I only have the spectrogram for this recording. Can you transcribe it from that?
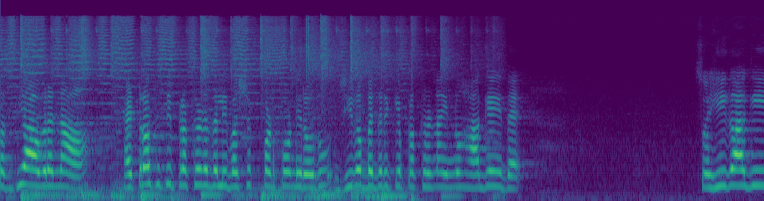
ಸದ್ಯ ಅವರನ್ನ ಹೆಟ್ರಾಸಿಟಿ ಪ್ರಕರಣದಲ್ಲಿ ವಶಕ್ಕೆ ಪಡ್ಕೊಂಡಿರೋದು, ಜೀವ ಬೆದರಿಕೆ ಪ್ರಕರಣ ಇನ್ನೂ ಹಾಗೇ ಇದೆ. ಸೊ ಹೀಗಾಗಿ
